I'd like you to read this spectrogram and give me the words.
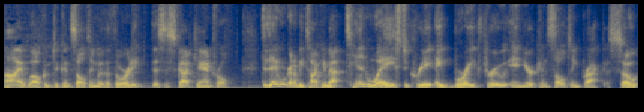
Hi, welcome to Consulting with Authority. This is Scott Cantrell. Today, we're going to be talking about 10 ways to create a breakthrough in your consulting practice. So,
